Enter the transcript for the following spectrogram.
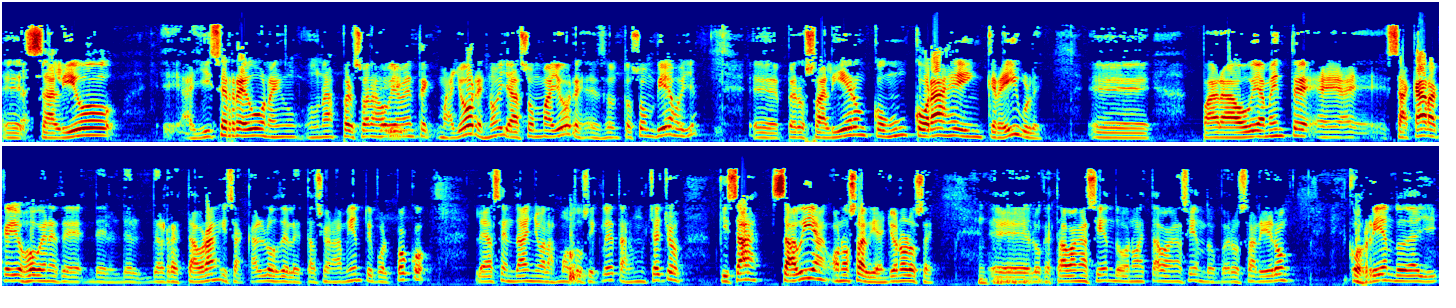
Eh, salió, eh, allí se reúnen unas personas obviamente mayores, ¿no? Ya son mayores, eh, son- viejos ya, eh, pero salieron con un coraje increíble. eh, para obviamente eh, sacar a aquellos jóvenes de- del- del, del restaurante y sacarlos del estacionamiento y por poco le hacen daño a las motocicletas. Los muchachos quizás sabían o no sabían, yo no lo sé, eh, lo que estaban haciendo o no estaban haciendo, pero salieron corriendo de allí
